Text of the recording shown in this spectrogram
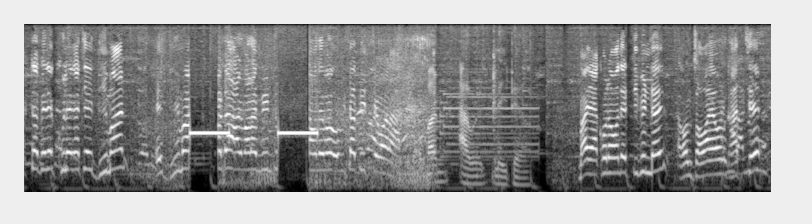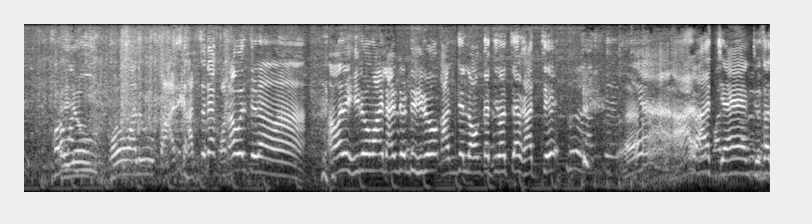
একটা বেড়ে খুলে গেছে এই ধীমান। এই ধীমান আর মারা মিন্টু। অভিশাপ দিচ্ছে মারা। One hour later. ভাই এখন আমাদের টিফিন টাইম এখন সবাই এখন খাচ্ছে। এই যে গরম আলু বাড়ি খাচ্ছে না কথা বলছে না আমাদের হিরো ভাই নাইন টোয়েন্টি হিরো কানছে লঙ্কা চিবাচ্ছে আর খাচ্ছে। আর আর চ্যাং চোষা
